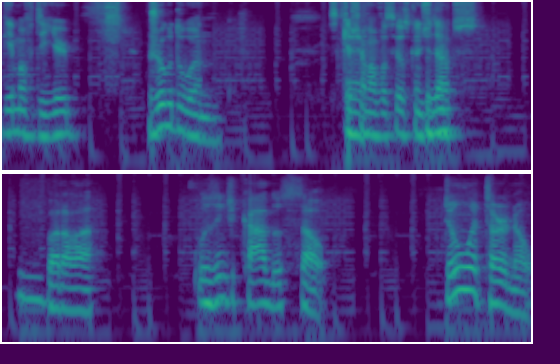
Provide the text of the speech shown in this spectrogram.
Game of the Year. Jogo do ano. Você quer É. chamar você os candidatos? Bora lá. Os indicados são Doom Eternal,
